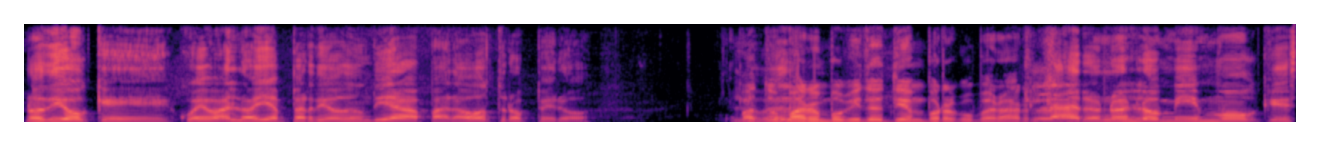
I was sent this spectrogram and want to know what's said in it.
No digo que Cueva lo haya perdido de un día para otro, pero... Va a tomar un poquito de tiempo recuperarlo. Claro, no es lo mismo que...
